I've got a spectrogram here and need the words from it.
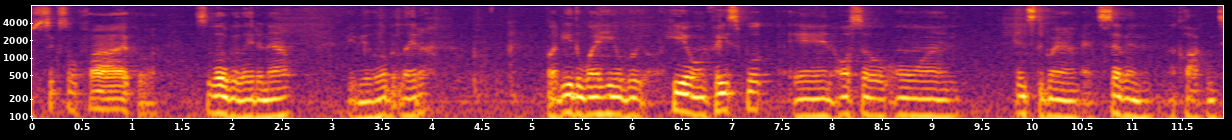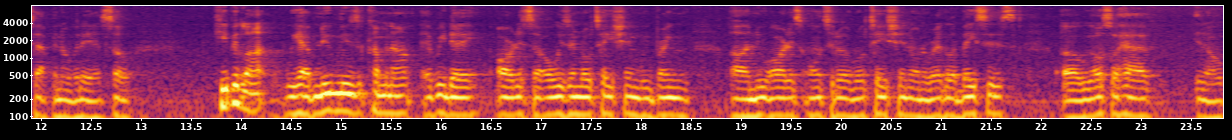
six oh five, or it's a little bit later now, maybe a little bit later. But either way, he'll be here on Facebook and also on Instagram at 7 o'clock. We tap tapping over there. So keep it locked. We have new music coming out every day. Artists are always in rotation. We bring uh, new artists onto the rotation on a regular basis. Uh, we also have, you know,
